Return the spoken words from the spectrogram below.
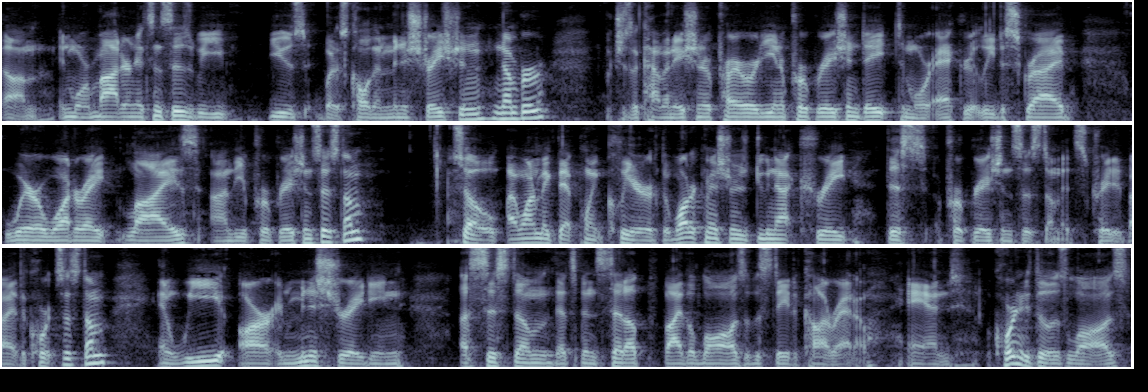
um, in more modern instances, we use what is called an administration number, which is a combination of priority and appropriation date to more accurately describe where a water right lies on the appropriation system. So I want to make that point clear. The water commissioners do not create this appropriation system. It's created by the court system, and we are administrating a system that's been set up by the laws of the state of Colorado. And according to those laws,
